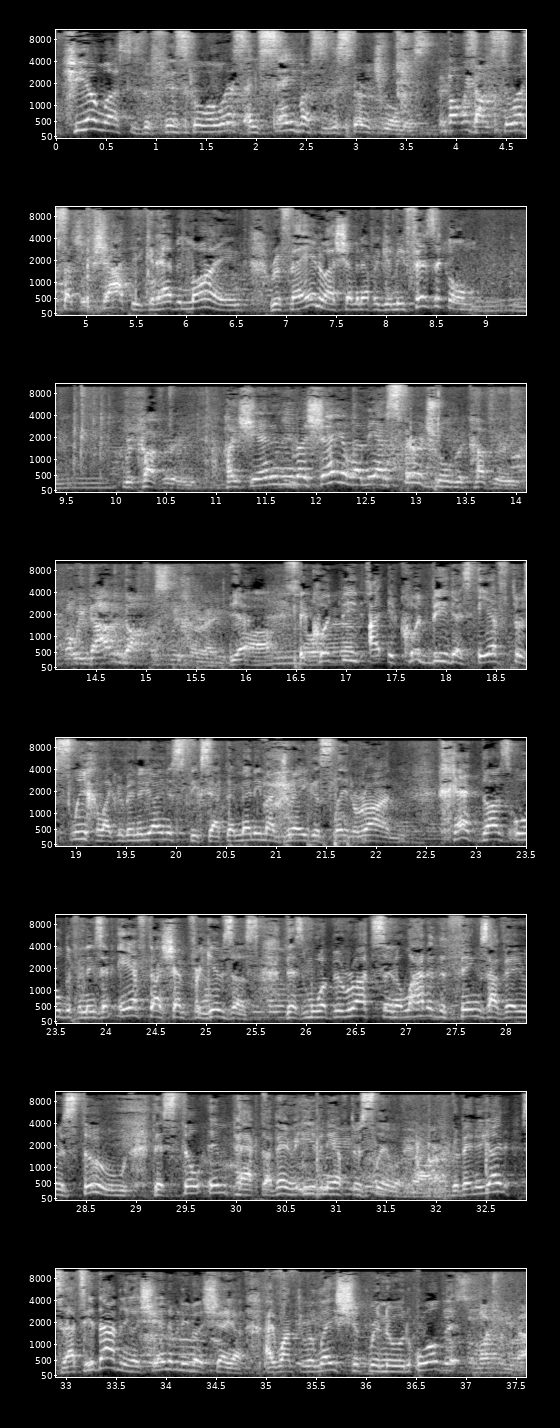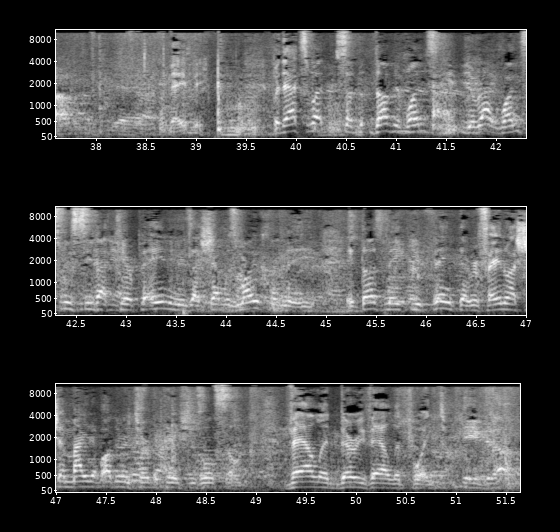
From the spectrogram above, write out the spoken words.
Heal us is the physical illness, and save us is the spiritual illness. So I saw such a pshat that you could have in mind, Rifeinu Hashem never give me physical recovery. Let me have spiritual recovery. But we davened off the slicha already. Yeah, uh, so it could be. Uh, it could be that after slicha, like Rabbi Yonis speaks at, there are many madregas later on. Chet does all different things, and after Hashem forgives us, there's more birutz, and a lot of the things Averas do, there's still impact Avera even after slicha. Rabbi Yonis, so that's the davening. I want the relationship renewed. All the so much when you daven. Yeah, maybe. But that's what. So David, once you're right. Once we see that kirpeini means Hashem was moichel me, it does make you think that Rafeinu Hashem might have other interpretations also. Valid, very valid point. Gave it up.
